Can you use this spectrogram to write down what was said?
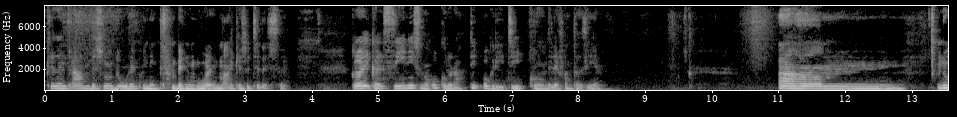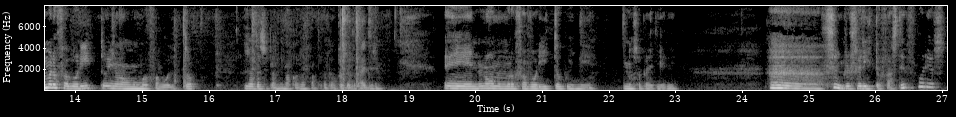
credo entrambe sono dure, quindi entrambe non vorrei mai che succedessero. Colori calzini sono o colorati o grigi con delle fantasie. Um, numero favorito, io non ho un numero favorito. Scusate se prendo una cosa fatta perché poi devo leggere. E non ho un numero favorito, quindi non saprei dirvi. Uh, film preferito Fast and Furious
